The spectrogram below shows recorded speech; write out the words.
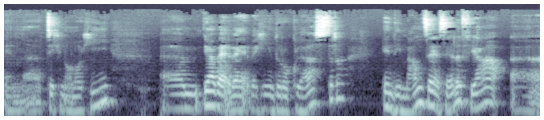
en technologie, Ehm, ja, wij, wij, wij gingen er ook luisteren. En die man zei zelf, ja, eh,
